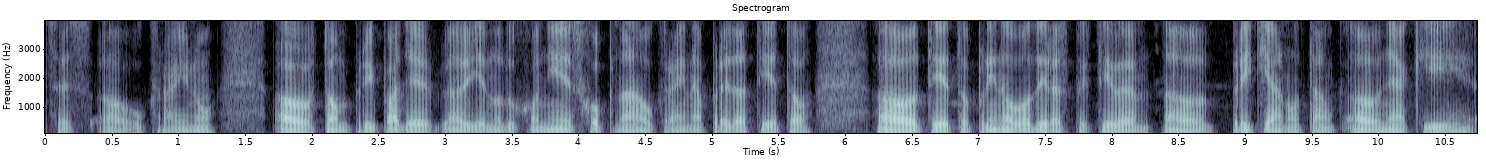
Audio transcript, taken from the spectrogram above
cez e, Ukrajinu, e, v tom prípade e, jednoducho nie je schopná Ukrajina predať tieto, tieto plynovody, respektíve pritiahnuť tam nejaký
